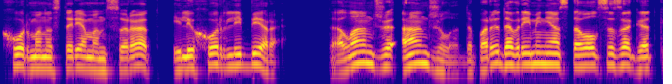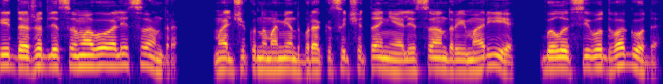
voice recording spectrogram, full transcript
хор монастыря Монсеррат или хор Либера. Талант же Анджело до поры до времени оставался загадкой даже для самого Алессандра. Мальчику на момент бракосочетания Алессандра и Марии было всего два года.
